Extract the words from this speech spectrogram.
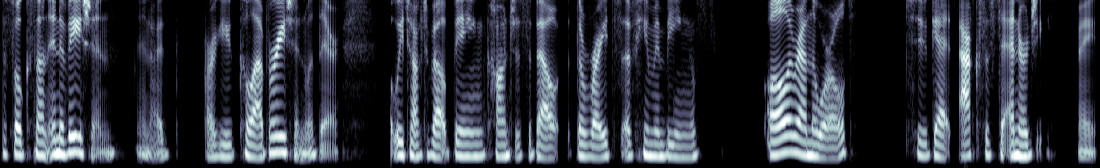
the focus on innovation, and I'd argue collaboration with there. We talked about being conscious about the rights of human beings all around the world to get access to energy, right?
